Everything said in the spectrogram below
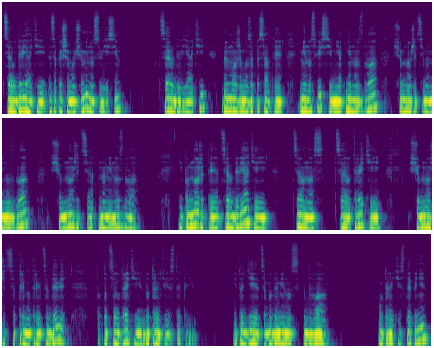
це у 9. Запишемо, що мінус 8. Це у 9. Ми можемо записати мінус 8 як мінус 2, що множиться на мінус 2, що множиться на мінус 2. І помножити це у 9, це у нас це у 3, що множиться 3 на 3 це 9. Тобто це у 3 до 3 степені. І тоді це буде мінус 2 у третій степені,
